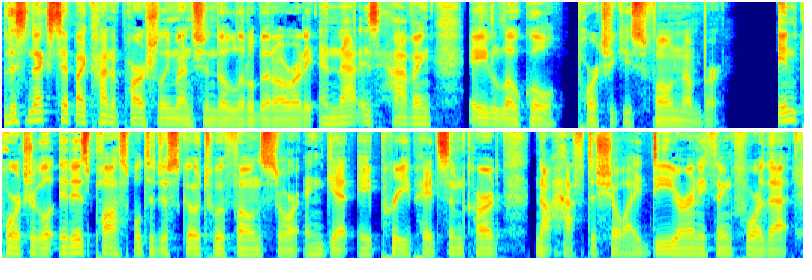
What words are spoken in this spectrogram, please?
This next tip I kind of partially mentioned a little bit already, and that is having a local Portuguese phone number in Portugal, it is possible to just go to a phone store and get a prepaid SIM card, not have to show ID or anything for that.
